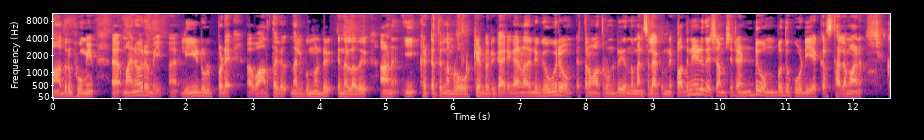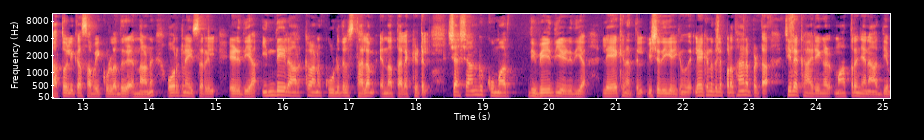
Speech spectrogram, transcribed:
മാതൃഭൂമിയും മനോരമയും ലീഡ് ഉൾപ്പെടെ വാർത്തകൾ നൽകുന്നുണ്ട് എന്നുള്ളത് ആണ് ഈ ഘട്ടത്തിൽ നമ്മൾ ഓർക്കേണ്ട ഒരു കാര്യം. കാരണം അതിന്റെ ഗൗരവം എത്രമാത്രം ഉണ്ട് എന്ന് മനസ്സിലാക്കുന്നതിന് പതിനേഴ് ദശാംശം രണ്ട് ഒമ്പത് കോടി ഏക്കർ സ്ഥലമാണ് കത്തോലിക്ക സഭയ്ക്കുള്ളത് എന്നാണ് ഓർഗനൈസറിൽ എഴുതിയ ഇന്ത്യയിൽ ആർക്കാണ് കൂടുതൽ സ്ഥലം എന്ന തലക്കെട്ടിൽ ശശാങ്ക് കുമാർ ദ്വിവേദി എഴുതിയ ലേഖനത്തിൽ വിശദീകരിക്കുന്നത്. ലേഖനത്തിലെ പ്രധാനപ്പെട്ട ചില കാര്യങ്ങൾ മാത്രം ഞാൻ ആദ്യം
